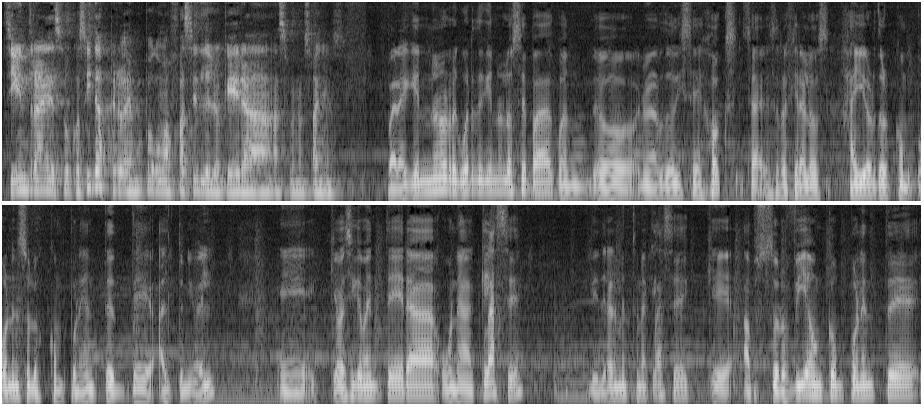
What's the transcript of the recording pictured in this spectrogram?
Si bien trae sus cositas, pero es un poco más fácil de lo que era hace unos años. Para quien no lo recuerde, quien no lo sepa, cuando Leonardo dice Hawks, o sea, se refiere a los High Order Components o los componentes de alto nivel, eh, que básicamente era una clase, literalmente una clase, que absorbía un componente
